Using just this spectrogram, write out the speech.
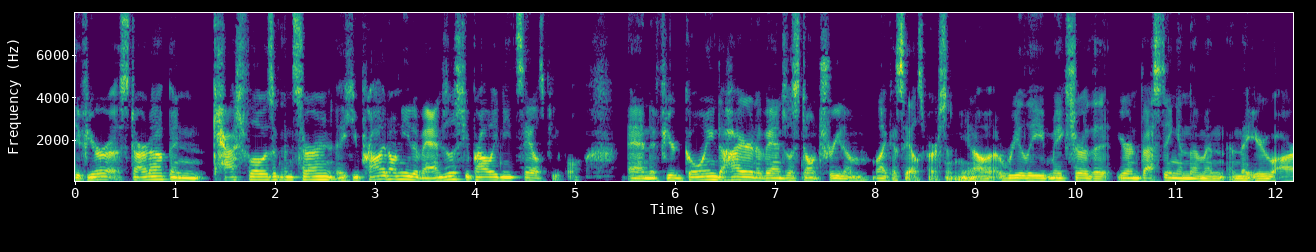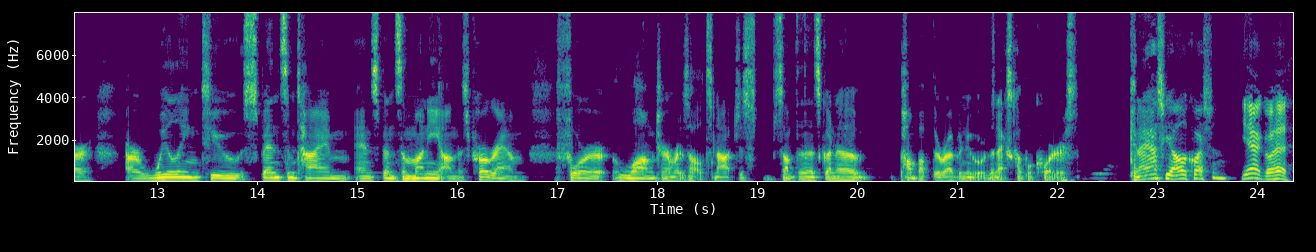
if you're a startup and cash flow is a concern, you probably don't need evangelists. You probably need salespeople. And if you're going to hire an evangelist, don't treat them like a salesperson. You know, really make sure that you're investing in them and, and that you are are willing to spend some time and spend some money on this program for long term results, not just something that's going to pump up the revenue over the next couple quarters. Can I ask you all a question? Yeah, go ahead.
